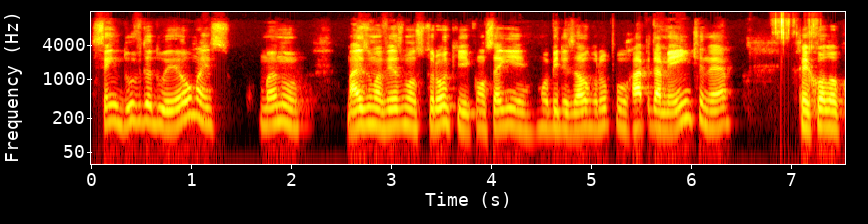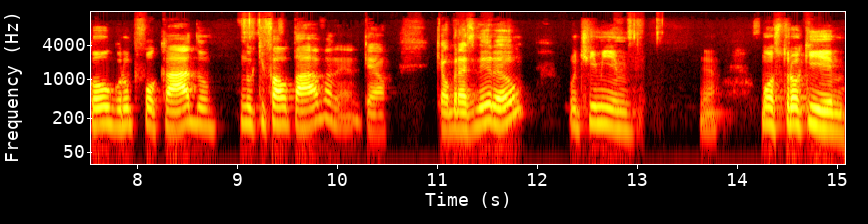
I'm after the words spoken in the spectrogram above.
sem dúvida, doeu, mas o Mano mais uma vez mostrou que consegue mobilizar o grupo rapidamente, né? recolocou o grupo focado no que faltava, né, que, é, que é o Brasileirão. O time né, mostrou que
